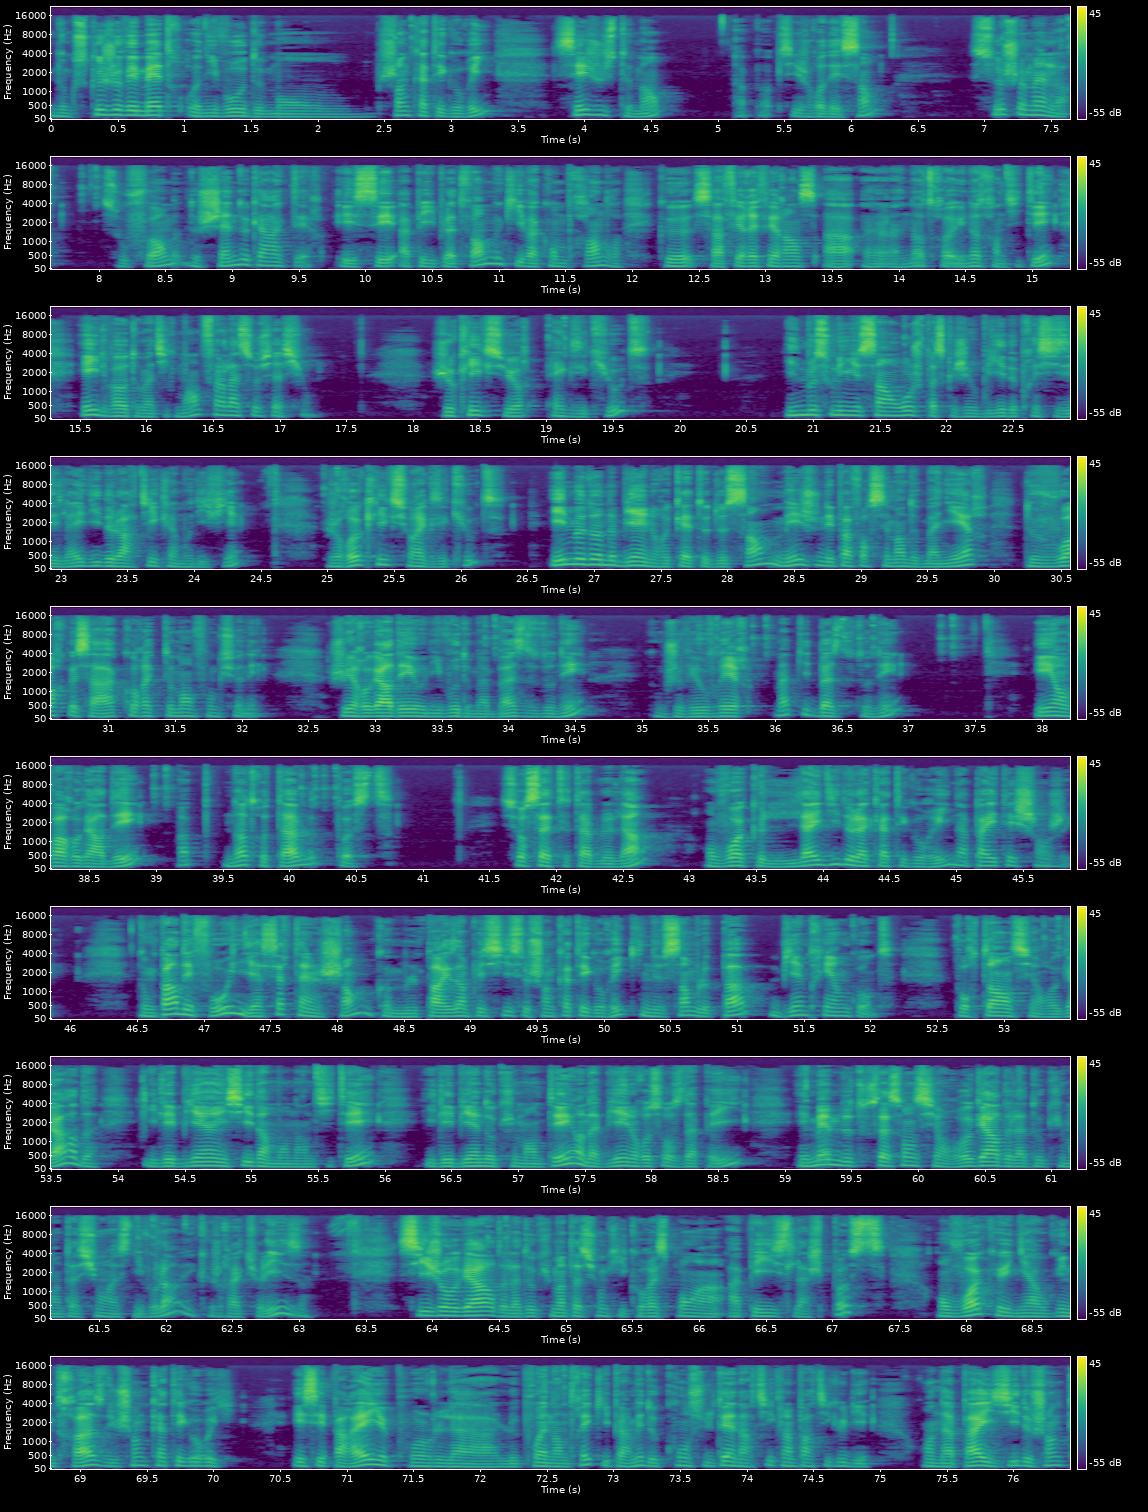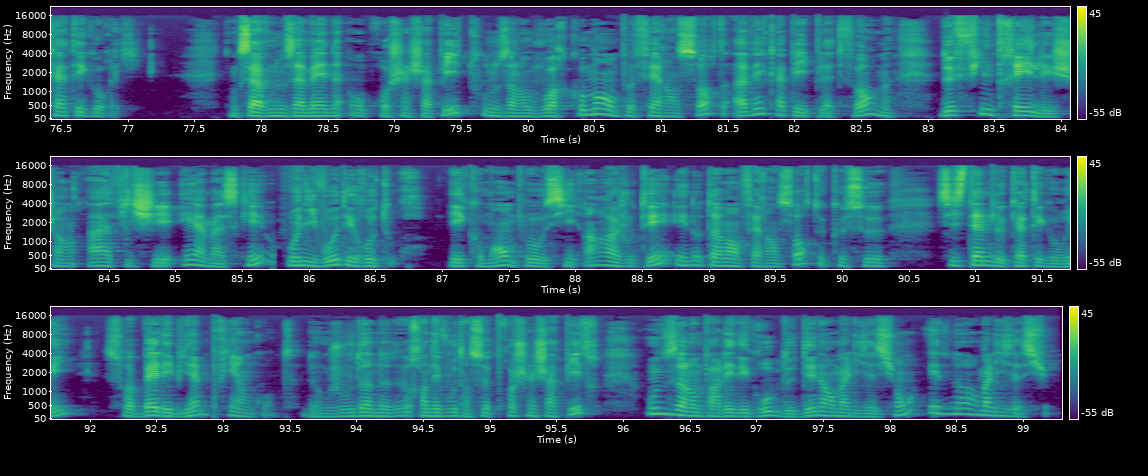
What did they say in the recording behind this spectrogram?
Donc ce que je vais mettre au niveau de mon champ catégorie, c'est justement si je redescends, ce chemin-là, sous forme de chaîne de caractères. Et c'est API Platform qui va comprendre que ça fait référence à autre, une autre entité et il va automatiquement faire l'association. Je clique sur Execute. Il me souligne ça en rouge parce que j'ai oublié de préciser l'ID de l'article à modifier. Je reclique sur Execute. Il me donne bien une requête de 100, mais je n'ai pas forcément de manière de voir que ça a correctement fonctionné. Je vais regarder au niveau de ma base de données. Donc je vais ouvrir ma petite base de données et on va regarder notre table poste. Sur cette table-là, on voit que l'ID de la catégorie n'a pas été changé. Donc par défaut, il y a certains champs, comme par exemple ici ce champ catégorie, qui ne semble pas bien pris en compte. Pourtant, si on regarde, il est bien ici dans mon entité, il est bien documenté, on a bien une ressource d'API, et même de toute façon, si on regarde la documentation à ce niveau-là, et que je réactualise, si je regarde la documentation qui correspond à API slash posts, on voit qu'il n'y a aucune trace du champ catégorie. Et c'est pareil pour le point d'entrée qui permet de consulter un article en particulier. On n'a pas ici de champ catégorie. Donc ça nous amène au prochain chapitre où nous allons voir comment on peut faire en sorte, avec API Platform, de filtrer les champs à afficher et à masquer au niveau des retours. Et comment on peut aussi en rajouter et notamment faire en sorte que ce système de catégories soit bel et bien pris en compte. Donc je vous donne rendez-vous dans ce prochain chapitre où nous allons parler des groupes de dénormalisation et de normalisation.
